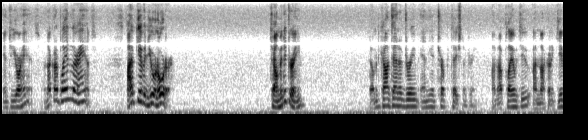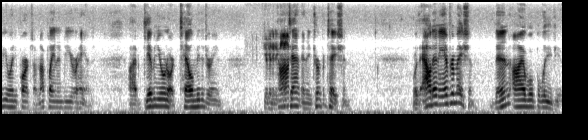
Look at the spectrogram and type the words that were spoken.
into your hands. I'm not going to play into their hands. I've given you an order. Tell me the dream. Tell me the content of the dream and the interpretation of the dream. I'm not playing with you. I'm not going to give you any parts. I'm not playing into your hands. I've given you an order. Tell me the dream. Give me the content and interpretation without any information. Then I will believe you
